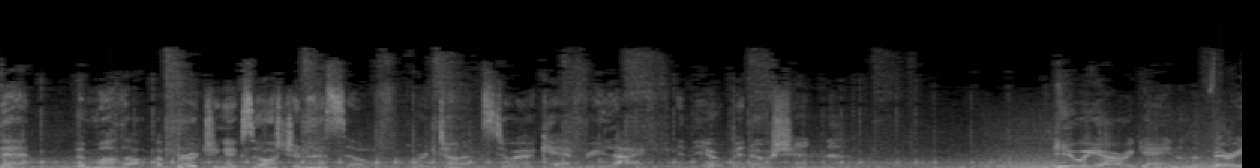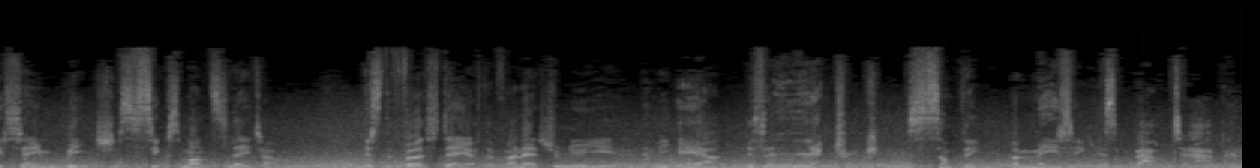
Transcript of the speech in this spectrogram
Then, the mother, approaching exhaustion herself, returns to her carefree life in the open ocean. Here we are again on the very same beach six months later. It's the first day of the financial new year, and the air is electric. Something amazing is about to happen.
